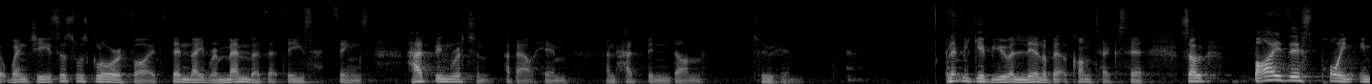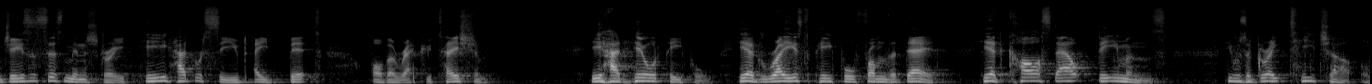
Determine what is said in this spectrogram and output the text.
but when Jesus was glorified, then they remembered that these things had been written about him and had been done to him. Let me give you a little bit of context here. So, by this point in Jesus' ministry, he had received a bit of a reputation. He had healed people, he had raised people from the dead, he had cast out demons, he was a great teacher or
